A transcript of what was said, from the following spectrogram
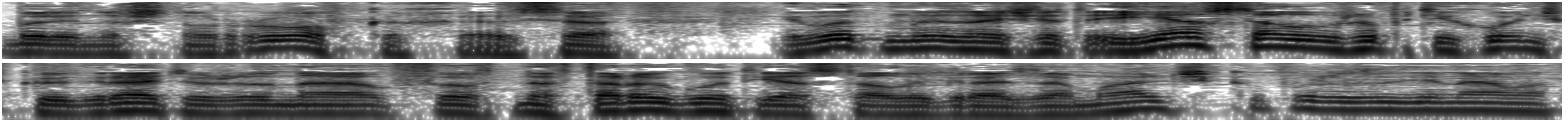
Были на шнуровках, все. И вот мы, значит, и я стал уже потихонечку играть, уже на, на второй год я стал играть за мальчиков уже за «Динамо»,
